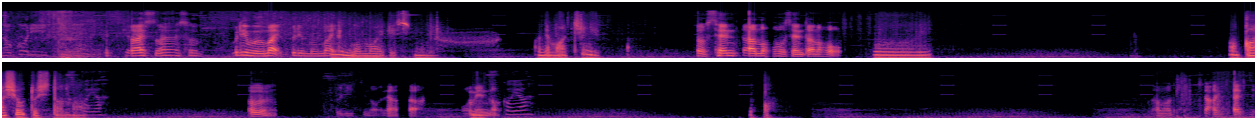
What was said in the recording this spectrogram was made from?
残り1名ナイスナイスグリムうまいグリムうまいでもうまいですね。あ、でもあっちに。センターの方センターの方おーい。なんか足音したな多分ブリーチのねあったお面のここよあまだ来た来た来た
